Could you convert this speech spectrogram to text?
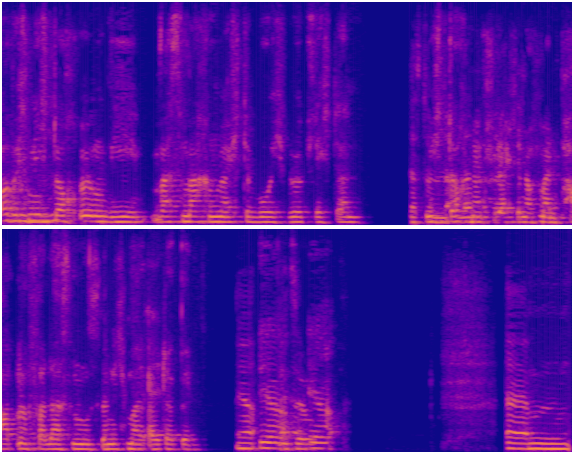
ob ich Mhm. nicht doch irgendwie was machen möchte, wo ich wirklich dann Dass du mich doch nicht vielleicht dann auf meinen Partner verlassen muss, wenn ich mal älter bin. Ja. Ja, Also- ja. Ähm,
